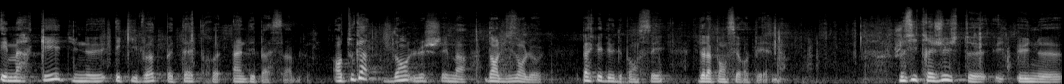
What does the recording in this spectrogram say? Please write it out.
est marqué d'une équivoque peut-être indépassable. En tout cas, dans le schéma, dans, disons, le, perspective de pensée de la pensée européenne. Je citerai juste une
